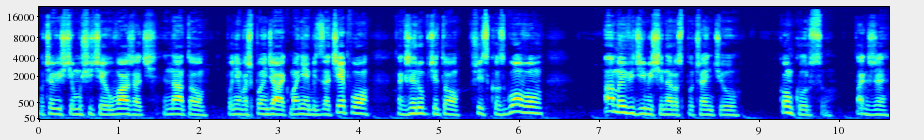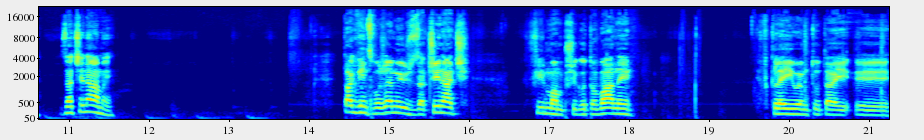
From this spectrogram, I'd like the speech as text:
Oczywiście musicie uważać na to, ponieważ poniedziałek ma nie być za ciepło, także róbcie to wszystko z głową, a my widzimy się na rozpoczęciu konkursu. Także zaczynamy. Tak więc możemy już zaczynać. Film mam przygotowany. Wkleiłem tutaj y,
